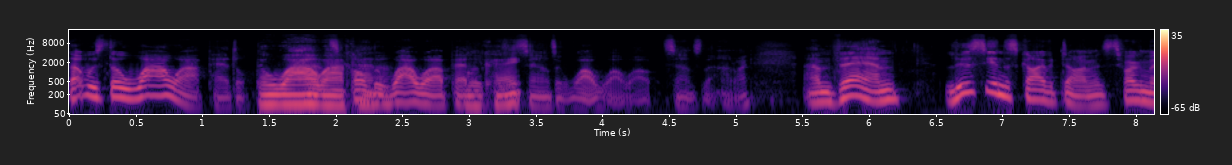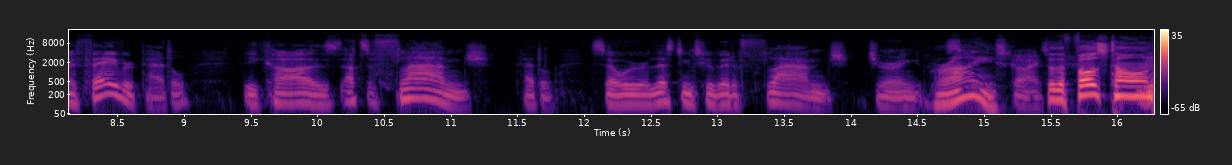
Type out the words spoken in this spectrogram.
That was the wah wah pedal. The wah wah It's called the pedal. wah wah pedal because Okay. it sounds like wow wow wow. It sounds like that, right? And then Lucy in the Sky with Diamonds is probably my favorite pedal because that's a flange pedal. So we were listening to a bit of flange during Right. Sky. So the fuzz tone,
